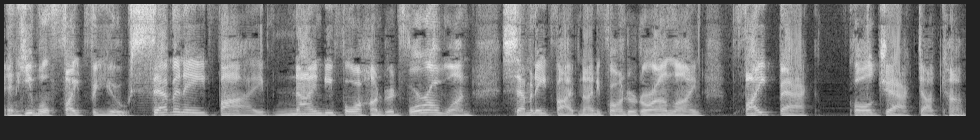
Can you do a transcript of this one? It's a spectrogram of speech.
and he will fight for you. 785 9400, 401 785 9400, or online fightbackcalljack.com.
